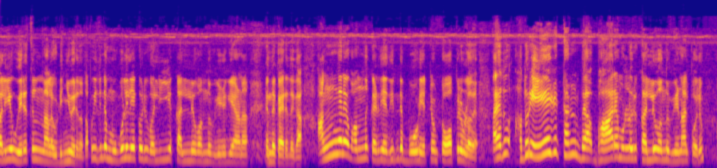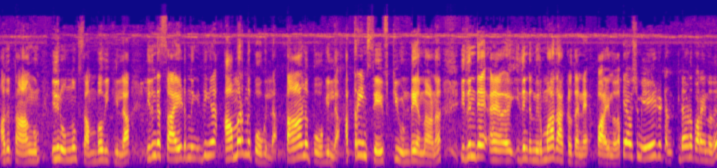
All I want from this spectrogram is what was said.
വലിയ ഉയരത്തിൽ നിന്നാണ് ഒടിഞ്ഞു വരുന്നത്. അപ്പോൾ ഇതിന്റെ മുകളിലേക്ക് ഒരു വലിയ കല്ല് വന്ന് വീഴുകയാണ് എന്ന് കരുതുക. അങ്ങനെ വന്ന് കരുതി ഇതിന്റെ ബോഡി ഏറ്റവും ടോപ്പിലുള്ളത്. അതായത് അതൊരു ഏഴ് ടൺ ഭാരമുള്ള ഒരു കല്ല് വന്ന് വീണാൽ പോലും അത് താങ്ങും. ഇതിനൊന്നും സംഭവിക്കില്ല. ഇതിന്റെ സൈഡിൽ ഇതിങ്ങനെ അമർന്നു പോകില്ല താണു പോകില്ല. അത്രയും സേഫ്റ്റി ഉണ്ട് എന്നാണ് ഇതിന്റെ ഇതിന്റെ നിർമ്മാതാക്കൾ തന്നെ പറയുന്നത്. അത്യാവശ്യം ഏഴ് ടൺ ഇതാണ് പറയുന്നത്.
